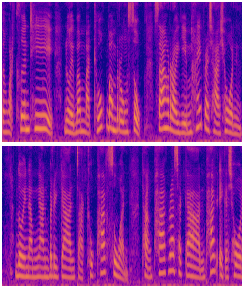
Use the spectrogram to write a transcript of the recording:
จังหวัดเคลื่อนที่ หน่วยบำบัดทุกบำรุงสุข สร้างรอยยิ้มให้ประชาชน โดยนำงานบริการจากทุกภาคส่วนทั้งภาคราชการ ภาคเอกชน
